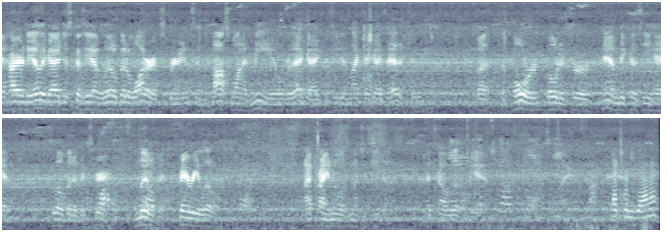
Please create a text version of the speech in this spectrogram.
they hired the other guy just because he had a little bit of water experience, and the boss wanted me over that guy because he didn't like that guy's attitude. But the board voted for him because he had a little bit of experience, little bit, very little. I probably know as much as he does. That's how little he has. That's when you got it?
